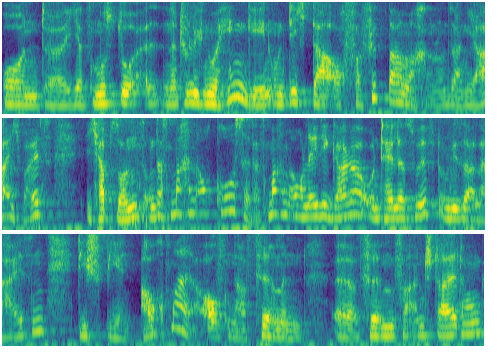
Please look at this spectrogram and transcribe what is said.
Und äh, jetzt musst du äh, natürlich nur hingehen und dich da auch verfügbar machen und sagen, ja, ich weiß, ich habe sonst, und das machen auch große, das machen auch Lady Gaga und Taylor Swift und wie sie alle heißen, die spielen auch mal auf einer Firmen, äh, Firmenveranstaltung,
